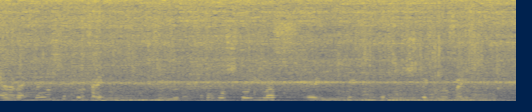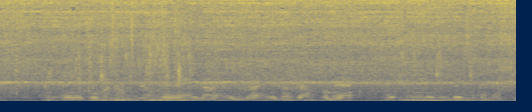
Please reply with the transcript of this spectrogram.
洗い流してください。水でこぼしと言い。ます、えー、湯でこぼしてください。はい、えー、こんな感じですね。ラインラインガガンとね、はい、えー、湯でこぼし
